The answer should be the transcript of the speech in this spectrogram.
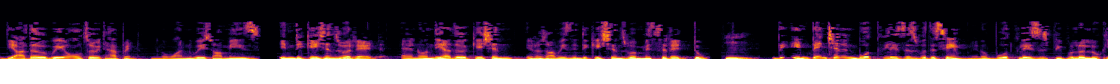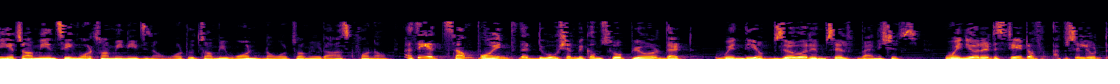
the other way also it happened. You know, one way Swami's indications were read and on the other occasion, you know, Swami's indications were misread too. Hmm. The intention in both places were the same. You know, both places people are looking at Swami and seeing what Swami needs now. What would Swami want now? What Swami would ask for now? I think at some point that devotion becomes so pure that when the observer himself vanishes, when you're at a state of absolute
